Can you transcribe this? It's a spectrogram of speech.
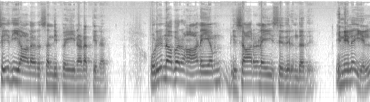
செய்தியாளர் சந்திப்பை நடத்தினர். ஒரு நபர் ஆணையம் விசாரணை செய்திருந்தது. இந்நிலையில்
